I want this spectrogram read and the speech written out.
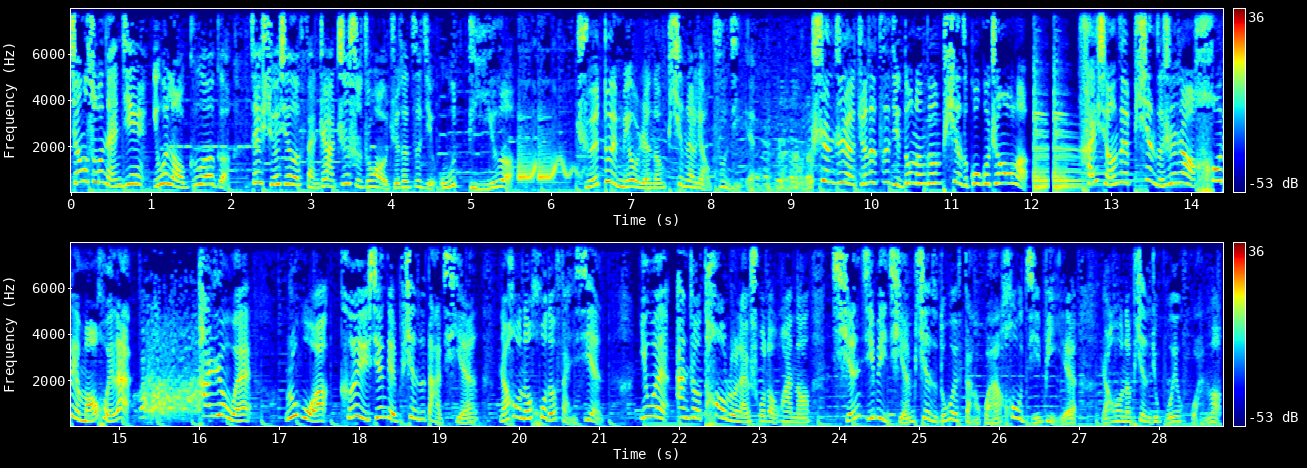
江苏南京一位老哥哥在学习了反诈知识之后，觉得自己无敌了，绝对没有人能骗得了自己，甚至觉得自己都能跟骗子过过招了。还想在骗子身上薅点毛回来，认为，如果可以先给骗子打钱，然后能获得返现，因为按照套路来说的话呢，前几笔钱骗子都会返还，后几笔，然后呢骗子就不会还了。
